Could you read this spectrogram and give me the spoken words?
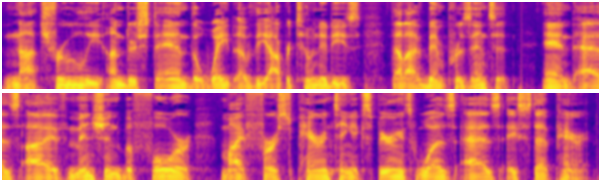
not truly understand the weight of the opportunities that I've been presented. And as I've mentioned before, my first parenting experience was as a step parent.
